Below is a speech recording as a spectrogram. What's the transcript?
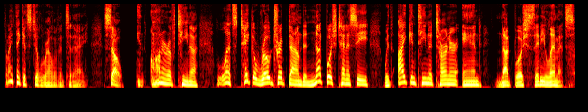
but I think it's still relevant today. So, in honor of Tina, let's take a road trip down to Nutbush, Tennessee with Ike and Tina Turner and Nutbush City Limits.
